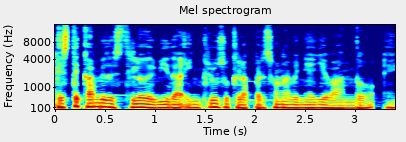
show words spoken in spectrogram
este cambio de estilo de vida, incluso que la persona venía llevando eh,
